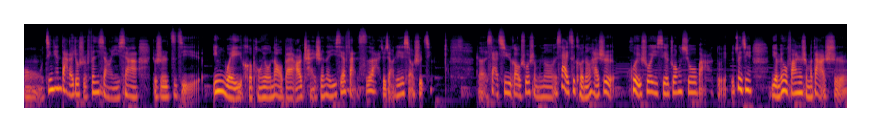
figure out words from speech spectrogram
嗯，今天大概就是分享一下，就是自己因为和朋友闹掰而产生的一些反思吧，就讲这些小事情。那下期预告说什么呢？下一次可能还是会说一些装修吧。对，就最近也没有发生什么大事。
